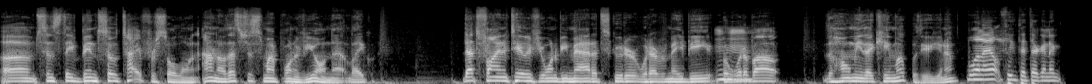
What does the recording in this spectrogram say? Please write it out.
um, since they've been so tight for so long. I don't know. That's just my point of view on that. Like, that's fine, Taylor, if you want to be mad at Scooter, whatever it may be. But Mm-hmm. what about the homie that came up with you? You know? Well, and I don't think that they're going to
